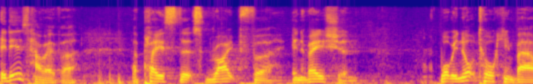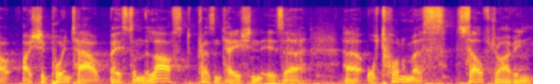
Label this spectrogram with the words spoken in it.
It is, however, a place that's ripe for innovation what we're not talking about, I should point out, based on the last presentation, is a uh, autonomous, self-driving,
